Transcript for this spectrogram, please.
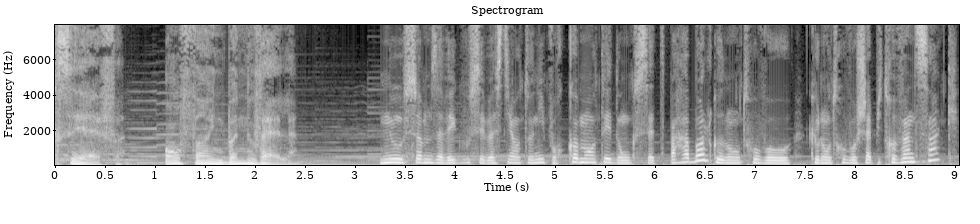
RCF. Enfin une bonne nouvelle. Nous sommes avec vous Sébastien Anthony pour commenter donc cette parabole que l'on trouve au, que l'on trouve au chapitre 25,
